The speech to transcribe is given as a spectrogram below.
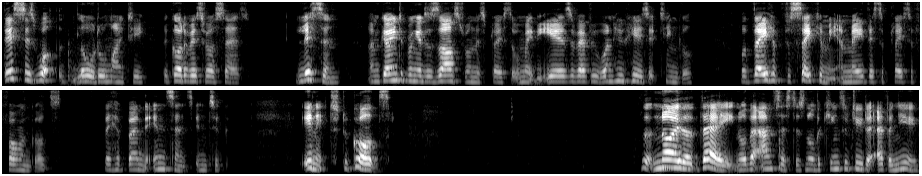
This is what the Lord Almighty, the God of Israel, says Listen, I am going to bring a disaster on this place that will make the ears of every one who hears it tingle. For they have forsaken me and made this a place of foreign gods. They have burned incense into, in it to gods that neither they nor their ancestors nor the kings of Judah ever knew.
